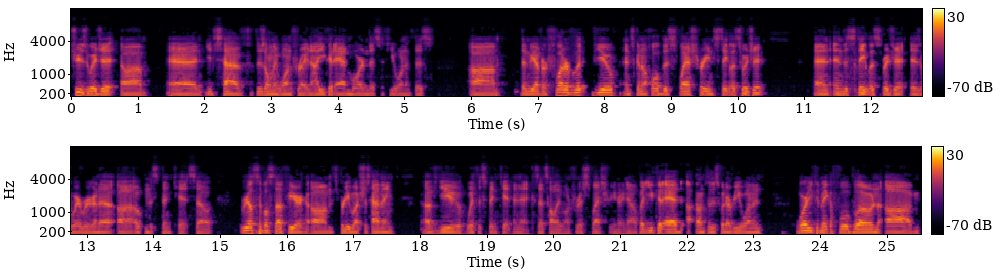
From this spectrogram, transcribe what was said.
choose widget, um, and you just have there's only one for right now. You could add more in this if you wanted this. Um, then we have our Flutter view, and it's going to hold this splash screen stateless widget. And in the stateless widget is where we're going to uh, open the spin kit. So real simple stuff here. Um, it's pretty much just having a view with a spin kit in it because that's all I want for a splash screen right now. But you could add onto this whatever you wanted, or you could make a full blown um,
